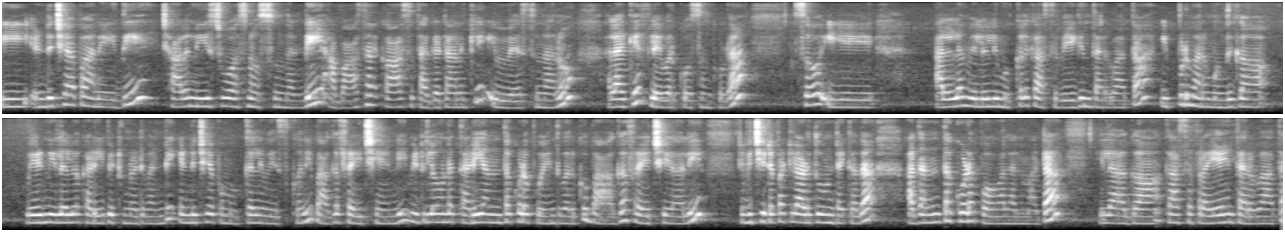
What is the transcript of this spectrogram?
ఈ ఎండు చేప అనేది చాలా నీసు వాసన వస్తుందండి. ఆ వాసన కాస్త తగ్గటానికి ఇవి వేస్తున్నాను. అలాగే ఫ్లేవర్ కోసం కూడా. సో ఈ అల్లం వెల్లుల్లి ముక్కలు కాస్త వేగిన తర్వాత ఇప్పుడు మనం ముందుగా వేడి నీళ్ళలో కడిగి పెట్టుకున్నటువంటి ఎండు చేప ముక్కల్ని వేసుకొని బాగా ఫ్రై చేయండి. వీటిలో ఉన్న తడి అంతా కూడా పోయేంత వరకు బాగా ఫ్రై చేయాలి. ఇవి చిటపట్లాడుతూ ఉంటాయి కదా అదంతా కూడా పోవాలన్నమాట. ఇలాగా కాస్త ఫ్రై అయిన తర్వాత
